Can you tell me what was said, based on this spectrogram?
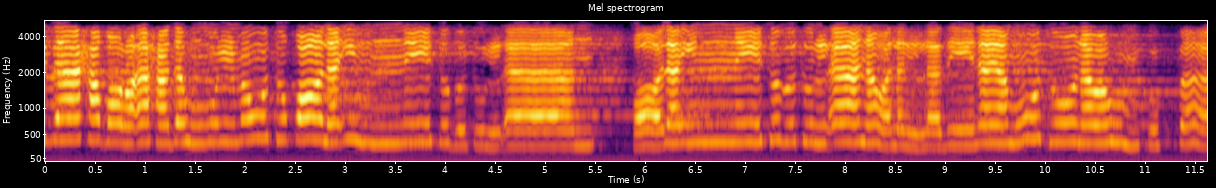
إذا حضر أحدهم الموت قال إني تبت الآن قال إني تبت الآن ولا الذين يموتون وهم كفار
